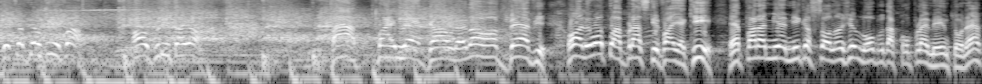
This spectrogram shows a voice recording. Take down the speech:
Deixa eu ver o grito, ó. Olha o grito aí, ó. Rapaz, legal, né? Não, Ambev. Olha, outro abraço que vai aqui é para minha amiga Solange Lobo da Complemento, né?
